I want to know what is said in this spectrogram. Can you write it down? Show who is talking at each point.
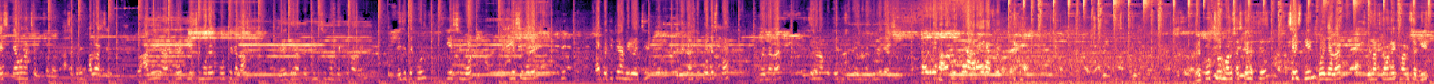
Speaker 1: Guys কেমন আছেন সবাই? আশা করি ভালো আছেন। তো আমি আজকে পিএসসি মোড়ে পৌঁছে গেলাম। এই যে আপনি পিএসসি মোড় দেখতে পাবেন। এই যে দেখুন পিএসসি মোড় পিএসসি মোড়ের ঠিক অপোজিটে আমি রয়েছি। এটা হচ্ছে প্রবেশ পথ, বইমেলা। চলুন আপনাকে এই বিষয়ে বইমেলা ঘুরে প্রচুর মানুষ আজকে হচ্ছে শেষ দিন বইমেলা আজকে অনেক মানুষের ভিড়।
